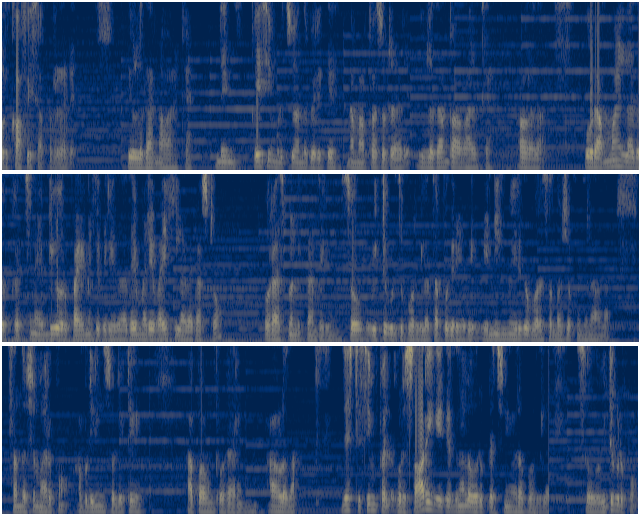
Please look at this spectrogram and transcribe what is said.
ஒரு காஃபி சாப்பிட்றாரு. இவ்வளோ தாங்க வாழ்க்கை. தென் பேசி முடிச்சு வந்த பிறகு நம்ம அப்பா சொல்கிறாரு இவ்வளோ தான்ப்பா வாழ்க்கை. அவ்வளோதான் ஒரு அம்மா இல்லாத பிரச்சனை எப்படி ஒரு பையனுக்கு தெரியுதோ அதே மாதிரி ஒய்ஃப் இல்லாத கஷ்டம் ஒரு ஹஸ்பண்டுக்கு தான் தெரியும். ஸோ விட்டு கொடுத்து போகிறதுல தப்பு கிடையாது. என்றைக்குமே இருக்க போகிற சந்தோஷம் கொஞ்ச நாள் தான் சந்தோஷமாக இருப்போம் அப்படின்னு சொல்லிட்டு அப்பாவும் போகிறாருங்க அவ்வளோதான் ஜஸ்ட் சிம்பிள் ஒரு சாரி கேட்குறதுனால ஒரு பிரச்சனையும் வர போகிறதில்ல ஸோ விட்டு கொடுப்போம்.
